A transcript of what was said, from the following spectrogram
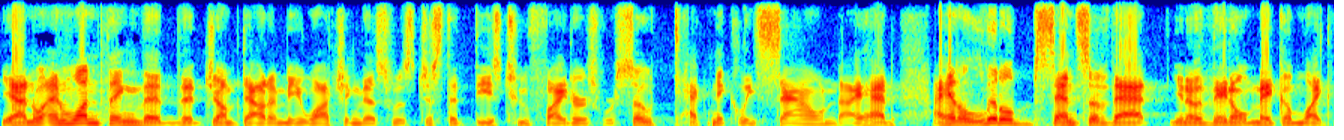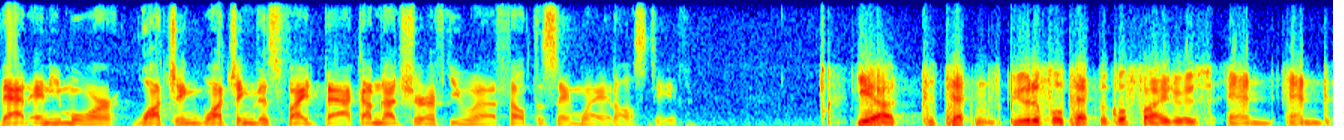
Yeah, and, and one thing that, that jumped out at me watching this was just that these two fighters were so technically sound. I had I had a little sense of that. You know, they don't make them like that anymore. Watching watching this fight back, I'm not sure if you uh, felt the same way at all, Steve. Yeah, techn- beautiful technical fighters, and and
